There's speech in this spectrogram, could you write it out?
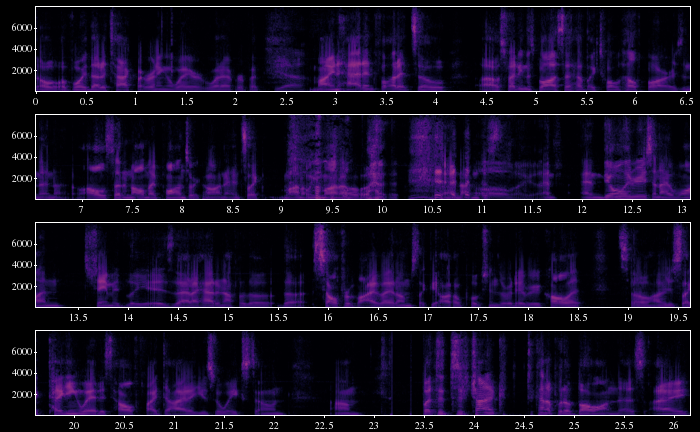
Oh, avoid that attack by running away or whatever. But yeah, mine hadn't fought it, so uh, I was fighting this boss that had like 12 health bars, and then all of a sudden all my pawns are gone, and it's like mono y mono, and I'm just oh my and and the only reason I won shamedly is that I had enough of the the self revive items, like the auto potions or whatever you call it. So I was just like pegging away at his health. If I died, I used a wake stone. Um, but to, to try to, to kind of put a bow on this, I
